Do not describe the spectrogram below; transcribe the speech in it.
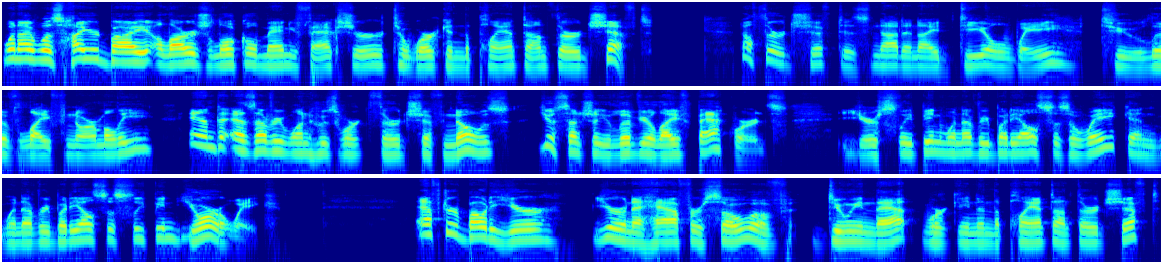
when I was hired by a large local manufacturer to work in the plant on third shift. Now, third shift is not an ideal way to live life normally, and as everyone who's worked third shift knows, you essentially live your life backwards you're sleeping when everybody else is awake, and when everybody else is sleeping, you're awake. After about a year, year and a half or so of doing that, working in the plant on third shift,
